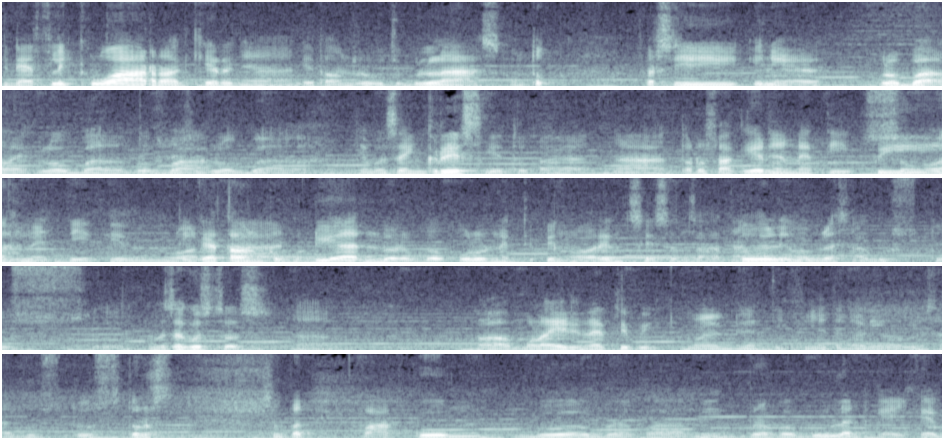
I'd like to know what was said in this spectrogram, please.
di Netflix keluar akhirnya di tahun 2017 untuk versi ini ya global ya. Global Global. global global. Yang bahasa Inggris gitu kan. Nah terus akhirnya Net TV lah net TV tiga tahun kemudian 2020 Net TV ngeluarin season 1 tanggal 15 Agustus. 15 Agustus? Nah, Uh, mulai di Net TV mulai di net TV-nya tanggal 15 Agustus. Terus sempat vakum dua berapa minggu berapa bulan kayak kayak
